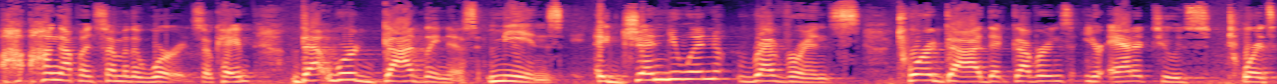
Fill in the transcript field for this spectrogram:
hung up on some of the words, okay? That word godliness means a genuine reverence toward God that governs your attitudes towards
